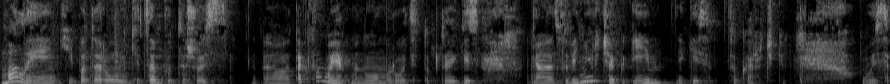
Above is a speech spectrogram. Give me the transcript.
маленькі подарунки. Це буде щось е, так само, як в минулому році. Тобто якийсь е, сувенірчик і якісь цукерочки. Ось,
